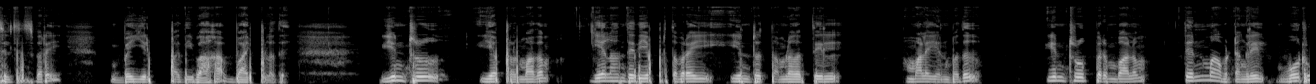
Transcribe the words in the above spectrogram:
செல்சியஸ் வரை வெயில் பதிவாக வாய்ப்புள்ளது. இன்று ஏப்ரல் மாதம் ஏழாம் தேதியை பொறுத்தவரை இன்று தமிழகத்தில் மழை என்பது இன்று பெரும்பாலும் தென் மாவட்டங்களில் ஒரு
